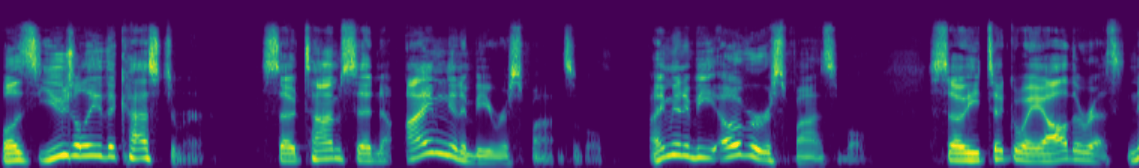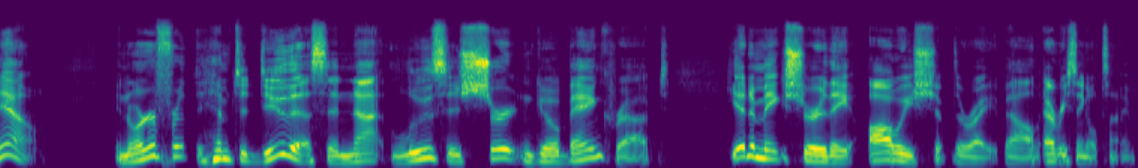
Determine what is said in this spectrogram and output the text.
Well, it's usually the customer. So Tom said, "No, I'm going to be responsible. I'm going to be over responsible." So he took away all the risk. Now, in order for him to do this and not lose his shirt and go bankrupt, he had to make sure they always ship the right valve every single time.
